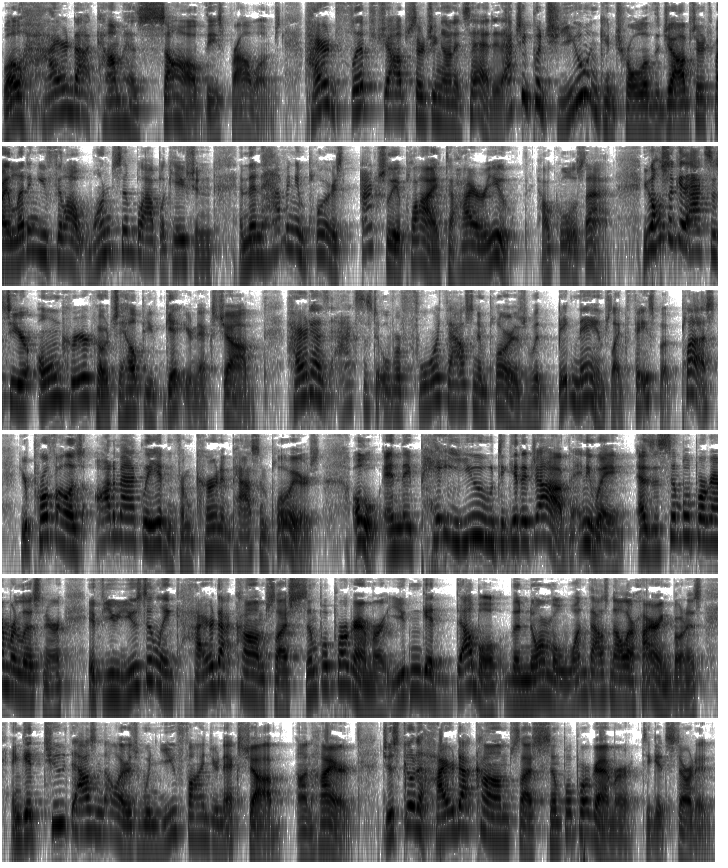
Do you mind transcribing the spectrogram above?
Well, Hired.com has solved these problems. Hired flips job searching on its head. It actually puts you in control of the job search by letting you fill out one simple application and then having employers actually apply to hire you. How cool is that? You also get access to your own career coach to help you get your next job. Hired has access to over 4,000 employers with big names like Facebook. Plus, your profile is automatically hidden from current and past employers. Oh, and they pay you to get a job. Anyway, as a simple programmer listener, if you use the link hired.com slash simple programmer, you can get double the normal $1,000 hiring bonus and get $2,000 when you find your next job on Hired. Just go to hired.com slash simple programmer to get started.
